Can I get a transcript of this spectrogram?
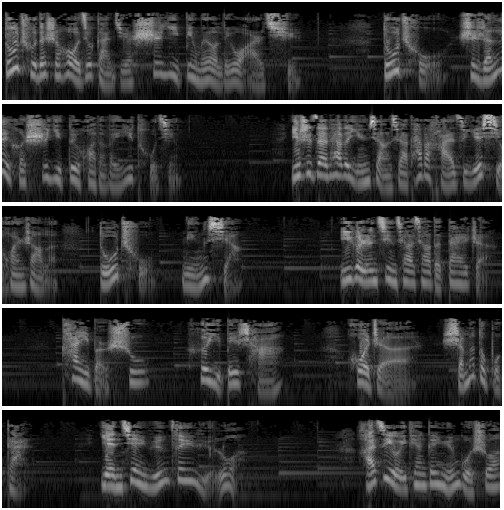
独处的时候，我就感觉失忆并没有离我而去。独处是人类和失忆对话的唯一途径。于是，在他的影响下，他的孩子也喜欢上了独处冥想，一个人静悄悄的待着，看一本书，喝一杯茶，或者什么都不干，眼见云飞雨落。孩子有一天跟云谷说：“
